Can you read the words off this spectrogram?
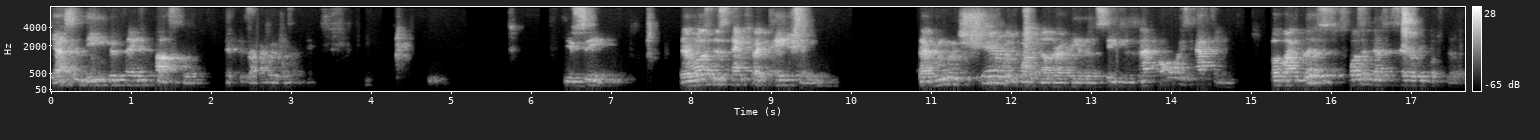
yes, indeed, good things are possible if the driveway wasn't You see, there was this expectation that we would share with one another at the end of the season. And that always happened, but my list wasn't necessarily fulfilled.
